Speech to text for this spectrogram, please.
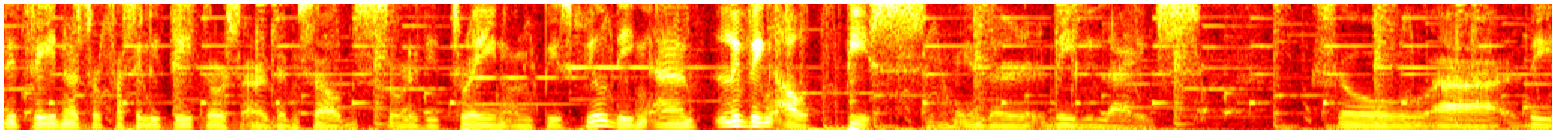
the trainers or facilitators are themselves already trained on peace building and living out peace in their daily lives. So uh, the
